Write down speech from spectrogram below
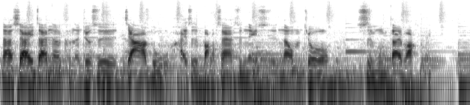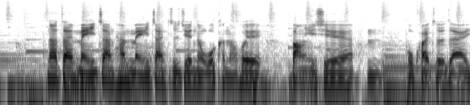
那下一站呢，可能就是加路，还是房山，还是内饰？那我们就拭目以待吧。那在每一站和每一站之间呢，我可能会放一些嗯普快车在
